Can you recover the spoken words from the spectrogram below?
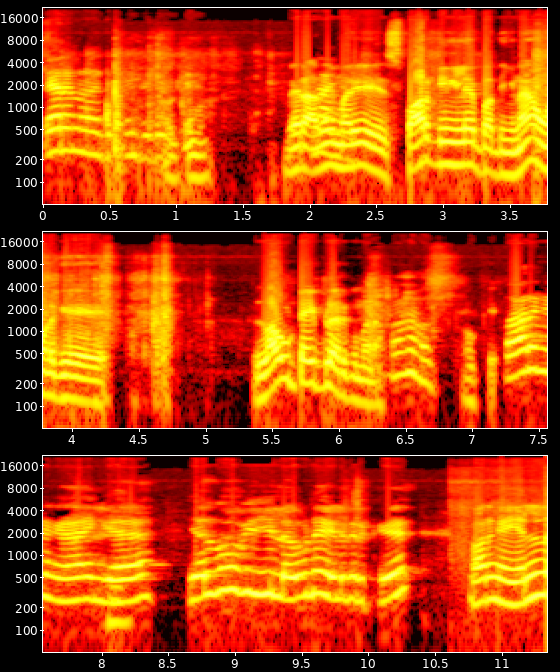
வேற என்ன டிஃபரன்ஸ் இருக்கு? ஓகேமா வேற அதே மாதிரி ஸ்பார்க்கிங்லேயே பாத்தீங்கன்னா உங்களுக்கு லவ் டைப்ல இருக்கு மேடம் Wow. ஓகே பாருங்கங்க இங்க எல்ஓவி லவ்னு எழுதிருக்கு. பாருங்க எல்ல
